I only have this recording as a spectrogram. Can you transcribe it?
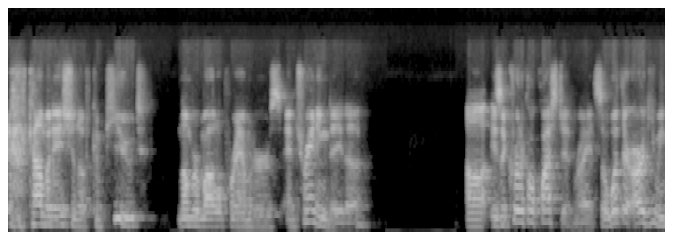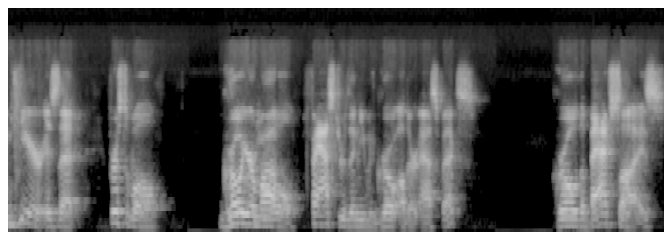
combination of compute, number model parameters, and training data uh, is a critical question, right? So what they're arguing here is that first of all, grow your model faster than you would grow other aspects. Grow the batch size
